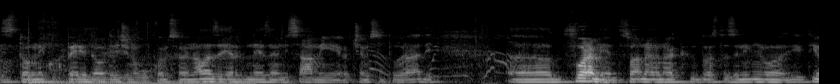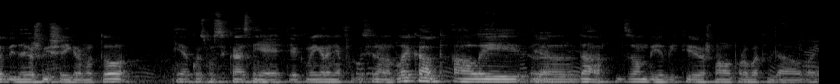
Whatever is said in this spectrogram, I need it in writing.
iz tog nekog perioda određenog u kojem se one nalaze jer ne znaju ni sami o čem se tu radi. Eh, fora mi je, stvarno je onak dosta zanimljivo i htio bi da još više igramo to. Iako smo se kasnije tijekom igranja fokusirali na Blackout, ali eh, da, zombije bih htio još malo probati da, ovaj,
